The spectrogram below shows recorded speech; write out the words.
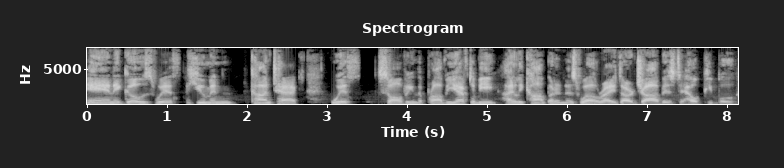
And it goes with human contact with solving the problem. You have to be highly competent as well, right? Our job is to help people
